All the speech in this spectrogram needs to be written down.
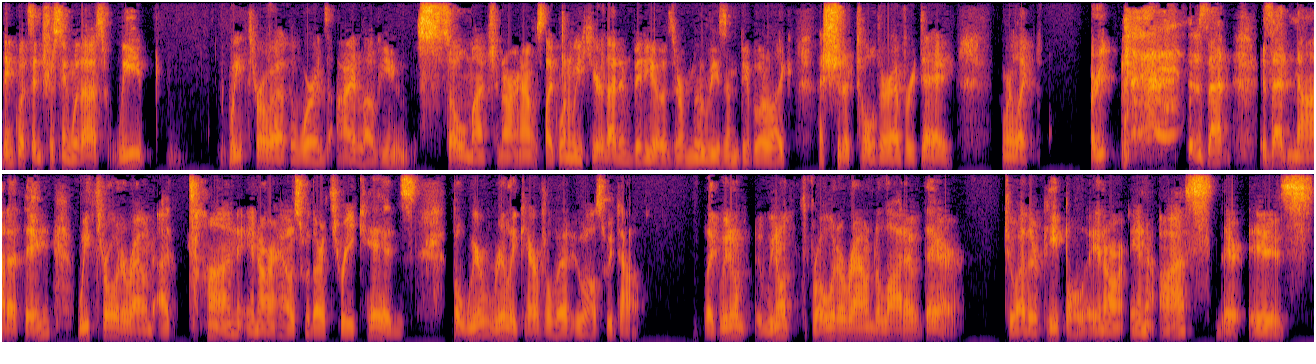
think what's interesting with us, we, we throw out the words "I love you" so much in our house. Like when we hear that in videos or movies, and people are like, "I should have told her every day." We're like, "Are you?" is that is that not a thing? We throw it around a ton in our house with our three kids, but we're really careful about who else we tell. Like we don't we don't throw it around a lot out there to other people. In our in us, there is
